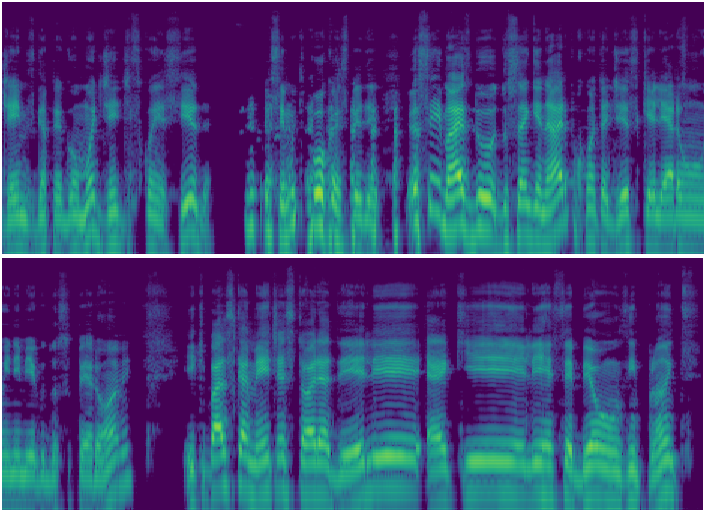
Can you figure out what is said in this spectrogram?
James Gunn pegou um monte de gente desconhecida, eu sei muito pouco a respeito dele. Eu sei mais do, do Sanguinário por conta disso, que ele era um inimigo do Super-Homem, e que basicamente a história dele é que ele recebeu uns implantes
